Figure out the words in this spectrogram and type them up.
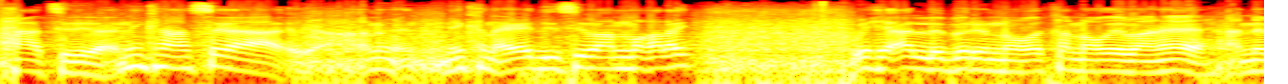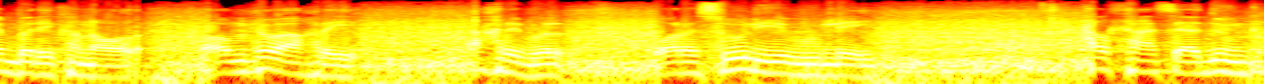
Maxaa tidhi ninkan ayadiisii baan maqlay wixii alle beri noqday ka noqday baan hee anna beri ka noqday. Oo muxuu akhriyey akhri waa rasuuliya buu halkaas adduunka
